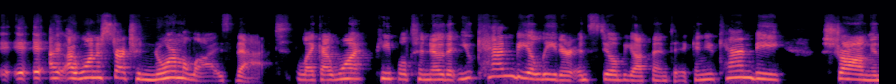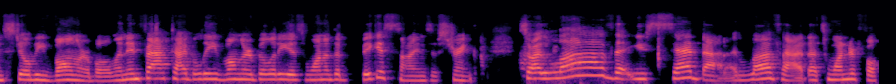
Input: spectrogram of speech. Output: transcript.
it, it, I, I want to start to normalize that. Like, I want people to know that you can be a leader and still be authentic, and you can be strong and still be vulnerable. And in fact, I believe vulnerability is one of the biggest signs of strength. So I love that you said that. I love that. That's wonderful.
